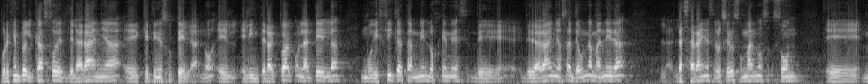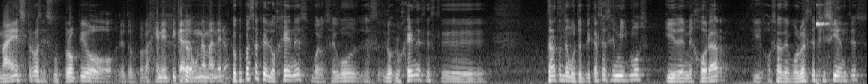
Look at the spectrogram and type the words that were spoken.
Por ejemplo, el caso de, la araña eh, que tiene su tela, ¿no? El, interactuar con la tela modifica también los genes de, de la araña, o sea, de alguna manera las arañas y los seres humanos son eh, maestros de su, propio, de su propia genética de alguna manera? Lo que pasa es que los genes, bueno, según los genes este, tratan de multiplicarse a sí mismos y de mejorar, o sea, de volverse eficientes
